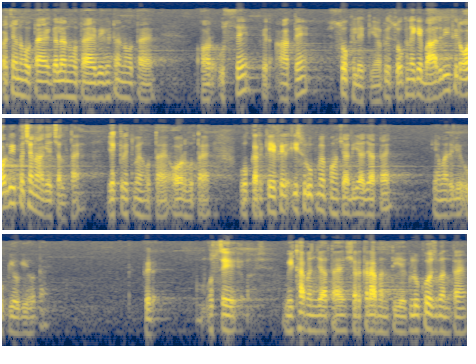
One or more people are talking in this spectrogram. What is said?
पचन होता है, गलन होता है, विघटन होता है, और उससे फिर आते सोख लेती हैं। फिर सोखने के बाद भी फिर और भी पचन आगे चलता है। यकृत में होता है, और होता है। वो करके फिर इस रूप में पहुँचा दिया जाता है कि हमारे लिए उपयोगी होता है। फिर उससे मीठा बन जाता है, शर्करा बनती है, ग्लूकोज बनता है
